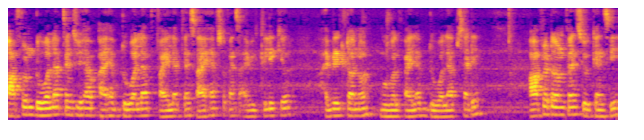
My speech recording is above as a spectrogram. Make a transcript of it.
After dual app friends you have i have dual app file app friends i have. So friends i will click here. I will turn on google file app dual app setting. After turn friends you can see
